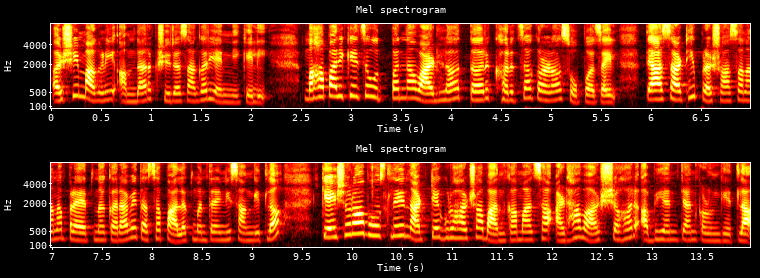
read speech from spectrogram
अशी मागणी आमदार क्षीरसागर यांनी केली. महापालिकेचं उत्पन्न वाढलं तर खर्च करणं सोपं जाईल. त्यासाठी प्रशासनानं प्रयत्न करावेत असं पालकमंत्र्यांनी सांगितलं. केशवराव भोसले नाट्यगृहाच्या बांधकामाचा आढावा शहर अभियंत्यांकडून घेतला.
